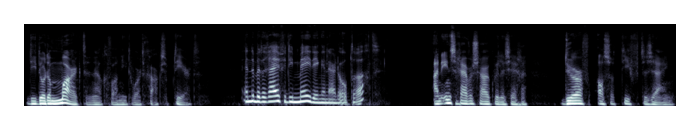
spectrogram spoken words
die door de markt in elk geval niet wordt geaccepteerd. En de bedrijven die meedingen naar de opdracht? Aan inschrijvers zou ik willen zeggen: durf assertief te zijn.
